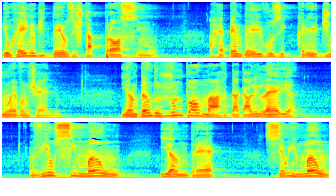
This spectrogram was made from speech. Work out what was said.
e o reino de Deus está próximo. Arrependei-vos e crede no evangelho e andando junto ao mar da Galileia, viu Simão e André, seu irmão,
